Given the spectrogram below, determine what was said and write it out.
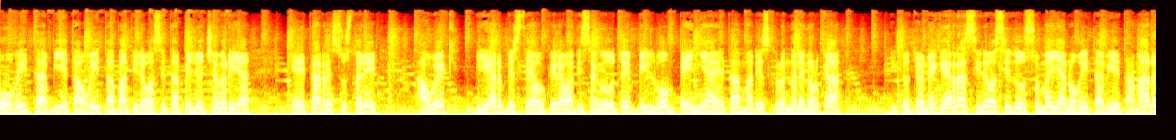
hogeita bi eta hogeita bat irabazita pello etxeberria eta rezustari. Hauek, bihar beste aukera bat izango dute Bilbon, Peña eta Mariezkorandaren orka. Ikote honek erraz irabazidu zumaian hogeita bi eta mar,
